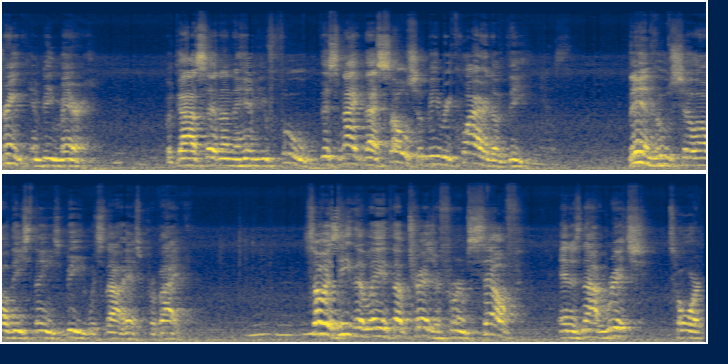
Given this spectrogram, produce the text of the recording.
drink, and be merry. But God said unto him, You fool, this night thy soul shall be required of thee. Then whose shall all these things be which thou hast provided? So is he that layeth up treasure for himself and is not rich toward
